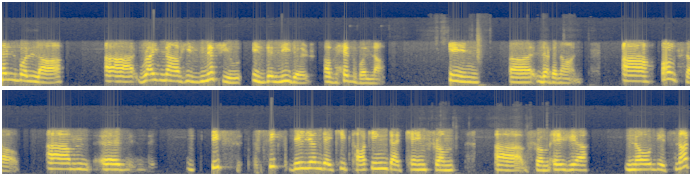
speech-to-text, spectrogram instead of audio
Hezbollah, uh, right now, his nephew is the leader of Hezbollah in uh, Lebanon. Uh, also, um, uh, this six billion they keep talking that came from uh, from Asia. No, it's not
